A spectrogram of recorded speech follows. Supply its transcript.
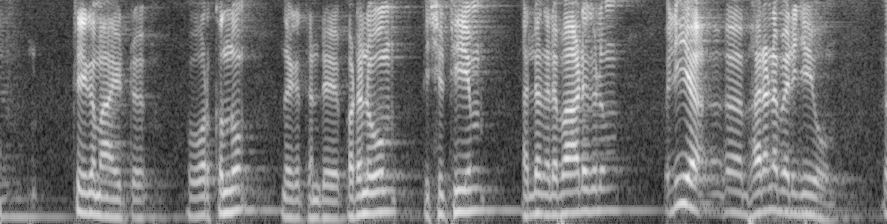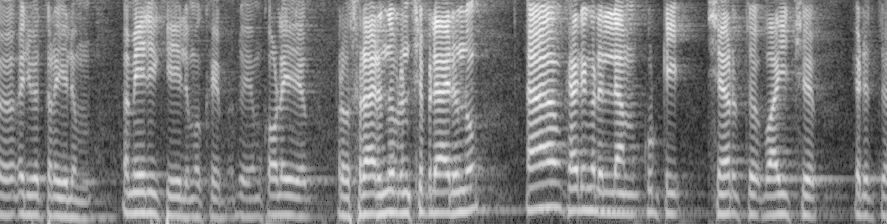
പ്രത്യേകമായിട്ട് ഓർക്കുന്നു. അദ്ദേഹത്തിന്റെ പഠനവും വിശുദ്ധിയും നല്ല നിലപാടുകളും വലിയ ഭരണപരിചയവും ഏഹ്, അമേരിക്കയിലും ഒക്കെ അദ്ദേഹം കോളേജ് പ്രൊഫസറായിരുന്നു പ്രിൻസിപ്പലായിരുന്നു. ആ കാര്യങ്ങളെല്ലാം കൂട്ടി ചേർത്ത് വായിച്ച് എടുത്ത്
